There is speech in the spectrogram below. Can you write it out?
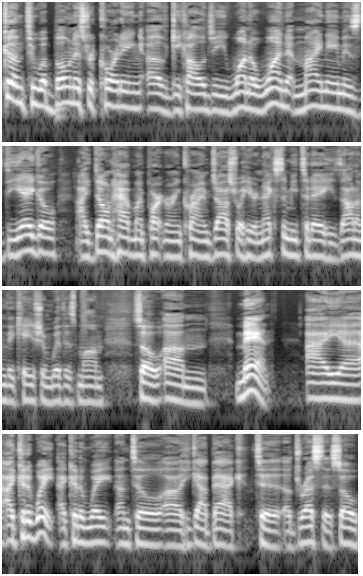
Welcome to a bonus recording of Geekology 101. My name is Diego. I don't have my partner in crime, Joshua, here next to me today. He's out on vacation with his mom. So, um, man, I uh, I couldn't wait. I couldn't wait until uh, he got back to address this. So,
